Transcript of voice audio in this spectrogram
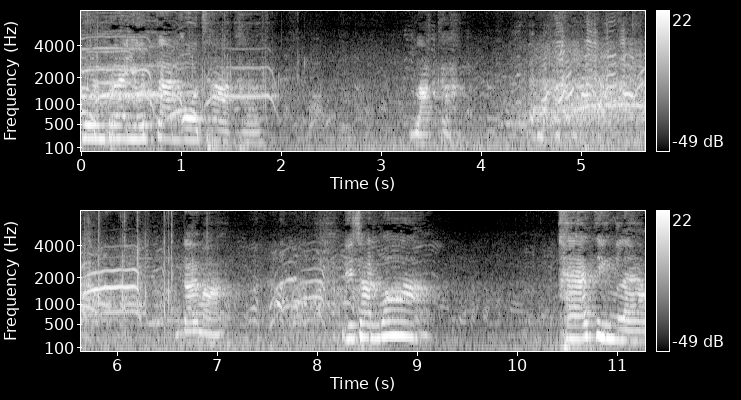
คุณประยุทธ์จันทร์โอชาคะรักค่ะ ได้มา ดิฉันว่า แท้จริงแล้ว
